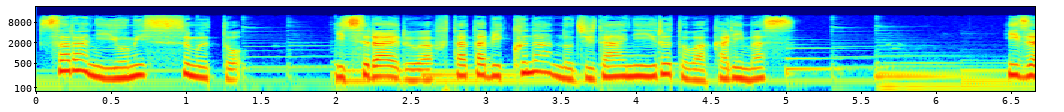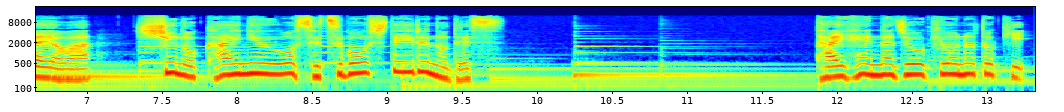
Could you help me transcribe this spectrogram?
さらに読み進むとイスラエルは再び苦難の時代にいるとわかります。イザヤは主の介入を切望しているのです。大変な状況の時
